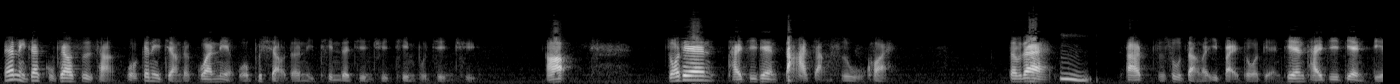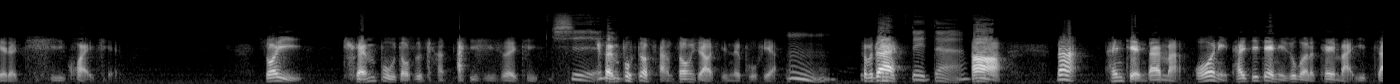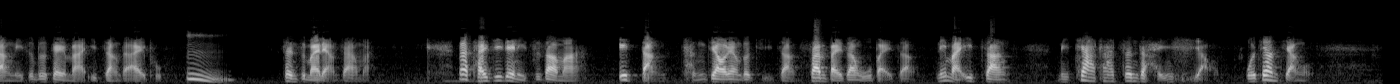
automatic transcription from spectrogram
那你在股票市场，我跟你讲的观念，我不晓得你听得进去听不进去。好，昨天台积电大涨十五块，对不对？嗯啊，指数涨了一百多点，今天台积电跌了七块钱，所以全部都是涨 IC 设计，是，全部都涨中小型的股票，嗯对不对？对的，啊，那很简单嘛。我问你，台积电你如果可以买一张，你是不是可以买一张的爱普，嗯甚至买两张嘛？那台积电你知道吗？一档成交量都几张？三百张、五百张，你买一张，你价差真的很小。我这样讲，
